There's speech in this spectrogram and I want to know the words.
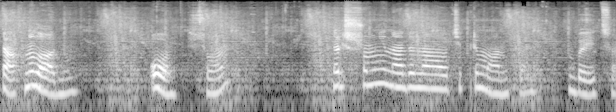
Так, ну ладно. О, все. Далі що мені треба на ці приманки? Бейці.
